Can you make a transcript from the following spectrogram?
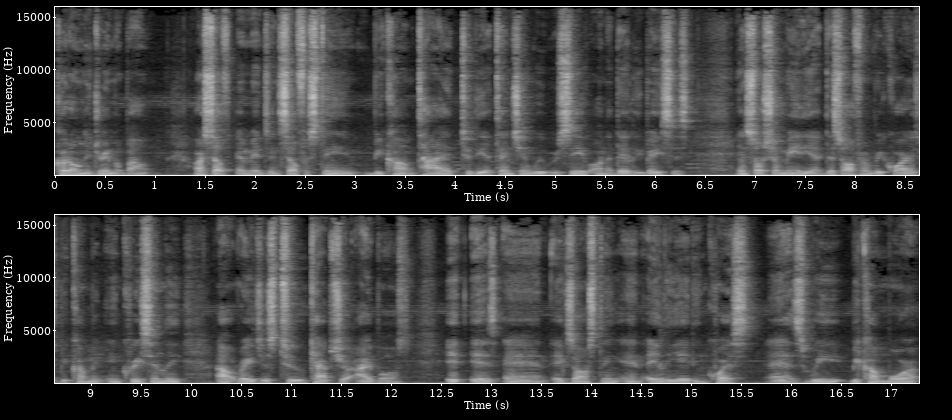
could only dream about. Our self image and self esteem become tied to the attention we receive on a daily basis. In social media, this often requires becoming increasingly outrageous to capture eyeballs. It is an exhausting and alienating quest as we become more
